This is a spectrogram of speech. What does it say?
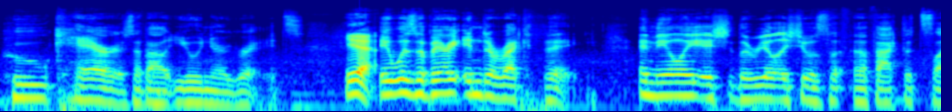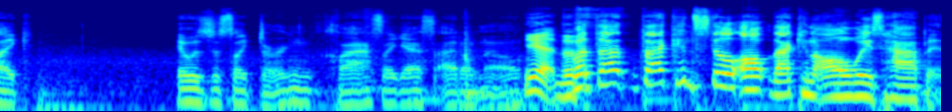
who cares about you and your grades yeah. it was a very indirect thing and the only issue the real issue was the, fact it's like it was just like during class i guess i don't know Yeah. The, but that that can still all that can always happen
